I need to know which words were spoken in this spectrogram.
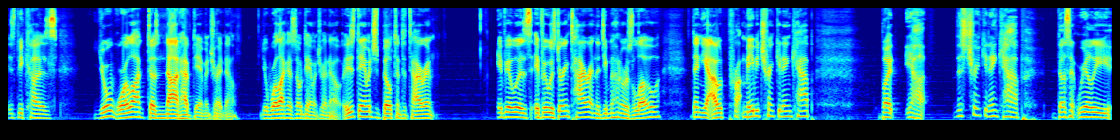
is because your warlock does not have damage right now. Your warlock has no damage right now. His damage is built into tyrant. If it was if it was during tyrant and the demon hunter was low, then yeah, I would maybe trinket in cap. But yeah, this trinket in cap doesn't really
